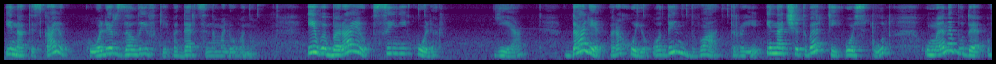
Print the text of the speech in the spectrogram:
І натискаю колір заливки, ведерце намальовано. І вибираю синій колір. Є. Далі рахую 1, 2, 3. І на четвертій, ось тут, у мене буде в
